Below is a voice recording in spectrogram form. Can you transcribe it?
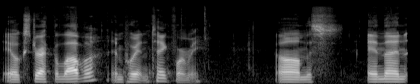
It'll extract the lava and put it in a tank for me. Um, this and then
